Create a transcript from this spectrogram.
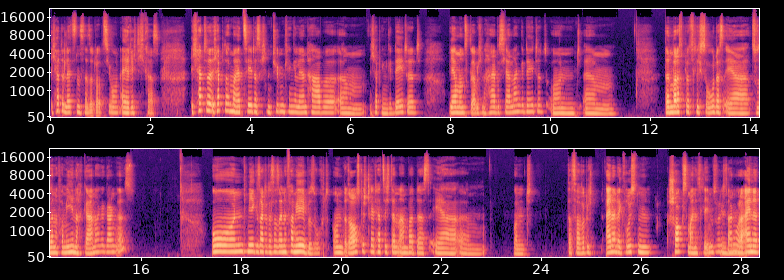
ich hatte letztens eine Situation, ey, richtig krass. Ich hatte, ich habe doch mal erzählt, dass ich einen Typen kennengelernt habe. Ähm, ich habe ihn gedatet. Wir haben uns, glaube ich, ein halbes Jahr lang gedatet und ähm, dann war das plötzlich so, dass er zu seiner Familie nach Ghana gegangen ist und mir gesagt hat, dass er seine Familie besucht. Und rausgestellt hat sich dann aber, dass er, ähm, und das war wirklich einer der größten Schocks meines Lebens, würde ich mhm. sagen. Oder eine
